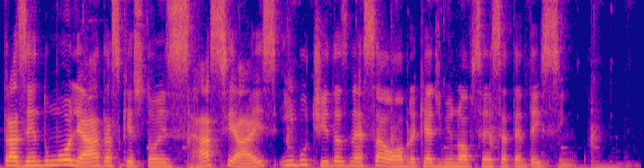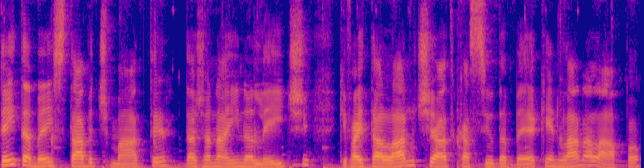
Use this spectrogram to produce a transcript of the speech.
trazendo um olhar das questões raciais embutidas nessa obra que é de 1975. Tem também Stabat Mater, da Janaína Leite, que vai estar lá no Teatro Cacilda Becken, lá na Lapa.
